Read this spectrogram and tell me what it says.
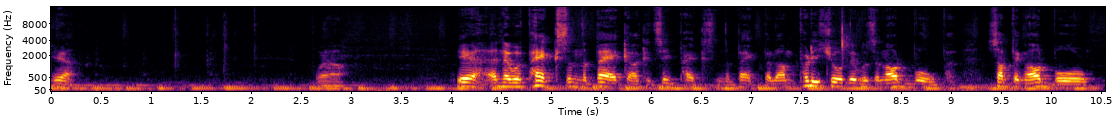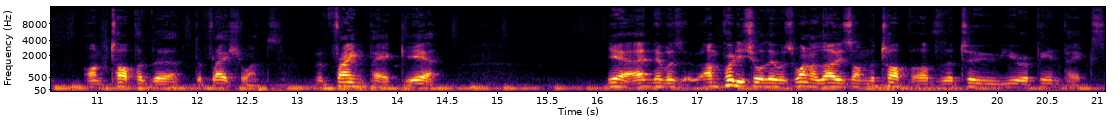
yeah, Wow. yeah. And there were packs in the back. I could see packs in the back, but I'm pretty sure there was an oddball, something oddball, on top of the the flash ones. The frame pack. Yeah, Yeah, and there was. I'm pretty sure there was one of those on the top of the two European packs.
